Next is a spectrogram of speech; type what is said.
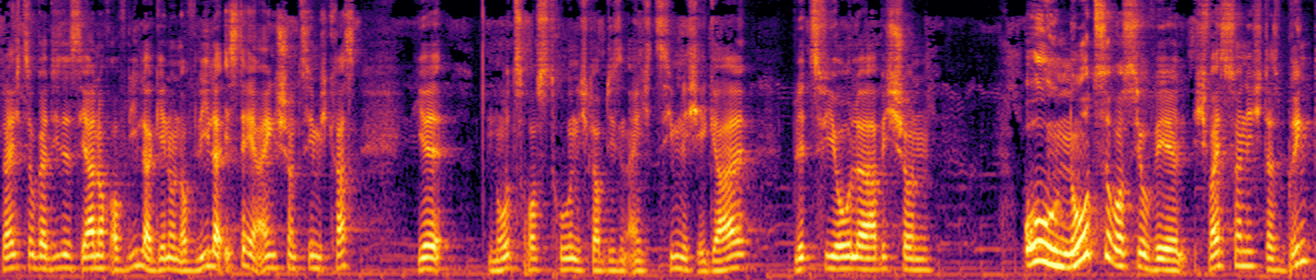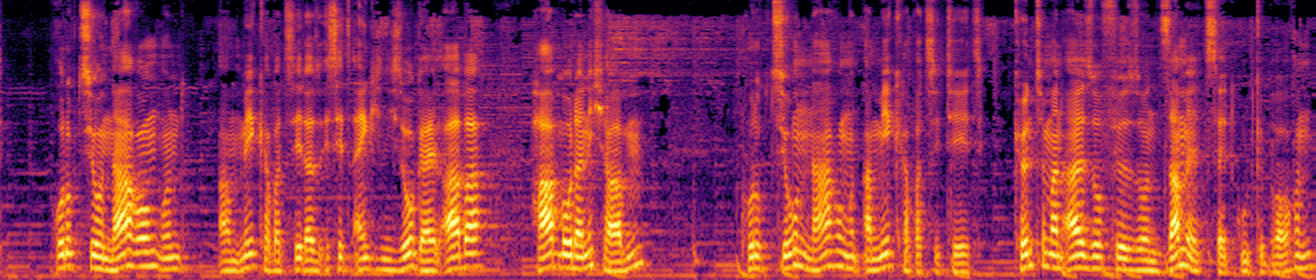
vielleicht sogar dieses Jahr noch auf Lila gehen. Und auf Lila ist der ja eigentlich schon ziemlich krass. Hier Notsrostruhen, ich glaube, die sind eigentlich ziemlich egal. Blitzfiole habe ich schon. Oh, Nozeros-Juwel. Ich weiß zwar nicht, das bringt Produktion Nahrung und Armeekapazität. Also ist jetzt eigentlich nicht so geil, aber haben oder nicht haben. Produktion, Nahrung und Armeekapazität. Könnte man also für so ein Sammelset gut gebrauchen.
